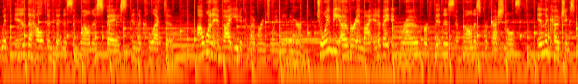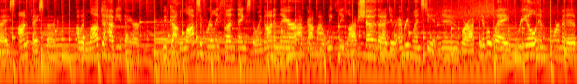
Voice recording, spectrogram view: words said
within the health and fitness and wellness space in the collective, I want to invite you to come over and join me there. Join me over in my Innovate and Grow for fitness and wellness professionals in the coaching space on Facebook. I would love to have you there. We've got lots of really fun things going on in there. I've got my weekly live show that I do every Wednesday at noon where I give away real informative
